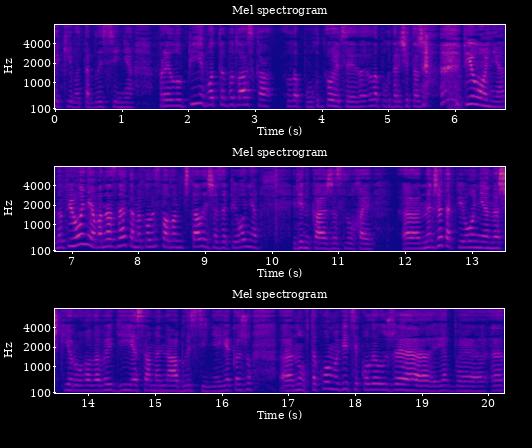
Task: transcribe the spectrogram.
такі от облесіння. При лупі, от, будь ласка, лапух, ой, це лапух, до речі, теж піонія. Ну, піонія, вона, знаєте, ми коли з Павлом читали ще за піонію, він каже, слухай, невже так піонія на шкіру голови діє саме на облесіння? Я кажу, е, ну, в такому віці, коли вже е, якби, е,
